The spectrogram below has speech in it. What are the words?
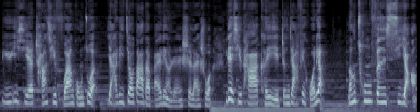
对于一些长期伏案工作、压力较大的白领人士来说，练习它可以增加肺活量，能充分吸氧，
